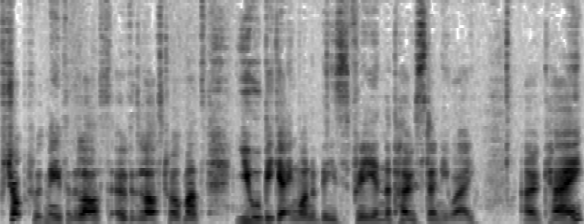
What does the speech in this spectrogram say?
shopped with me for the last over the last 12 months, you will be getting one of these free in the post anyway. Okay,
